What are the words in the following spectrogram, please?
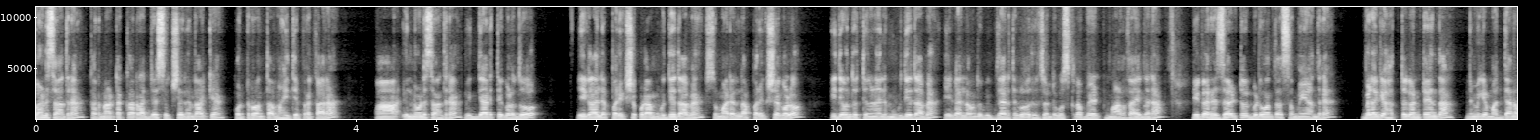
ಬನ್ನಿ ಸಾಂದ್ರೆ ಕರ್ನಾಟಕ ರಾಜ್ಯ ಶಿಕ್ಷಣ ಇಲಾಖೆ ಕೊಟ್ಟಿರುವಂತ ಮಾಹಿತಿ ಪ್ರಕಾರ ಇಲ್ಲಿ ನೋಡಿ ಸಾಂದ್ರೆ ವಿದ್ಯಾರ್ಥಿಗಳದು ಈಗಾಗಲೇ ಪರೀಕ್ಷೆ ಕೂಡ ಮುಗಿದಿದ್ದಾವೆ. ಸುಮಾರು ಎಲ್ಲಾ ಪರೀಕ್ಷೆಗಳು ಇದೇ ಒಂದು ತಿಂಗಳಲ್ಲಿ ಮುಗ್ದಿದ್ದಾವೆ. ಈಗ ಎಲ್ಲ ಒಂದು ವಿದ್ಯಾರ್ಥಿಗಳು ರಿಸಲ್ಟ್ಗೋಸ್ಕರ ವೇಟ್ ಮಾಡ್ತಾ ಇದ್ದಾರೆ. ಈಗ ರಿಸಲ್ಟ್ ಬಿಡುವಂತ ಸಮಯ ಅಂದ್ರೆ ಬೆಳಗ್ಗೆ ಹತ್ತು ಗಂಟೆಯಿಂದ ನಿಮಗೆ ಮಧ್ಯಾಹ್ನ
